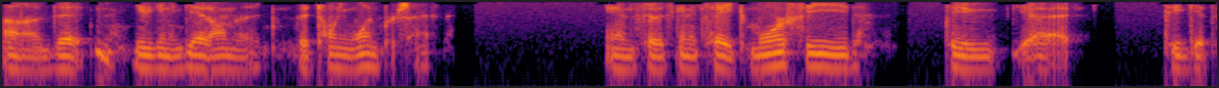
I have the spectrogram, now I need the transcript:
uh, that you're going to get on the, the 21%. And so it's going to take more feed to uh, to get the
